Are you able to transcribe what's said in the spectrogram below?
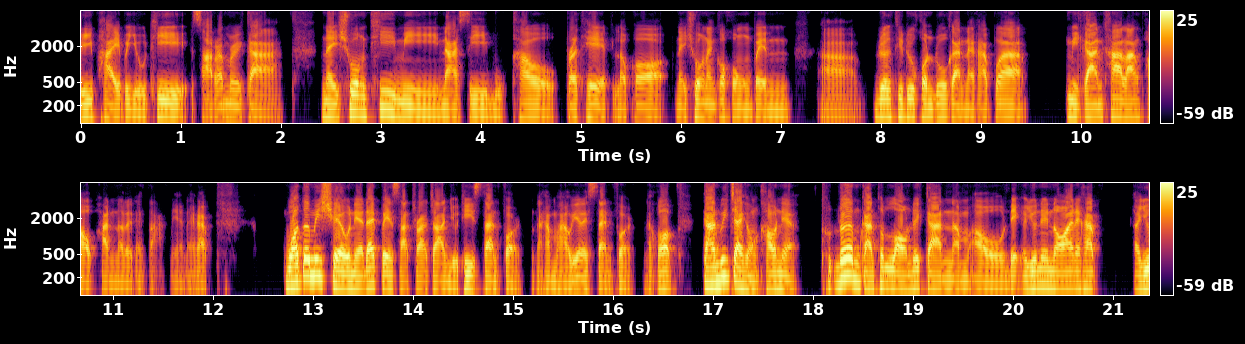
ลี้ภัยไปอยู่ที่สหรัฐอเมริกา ในช่วงที่มีนาซีบุกเข้าประเทศ แล้วก็ในช่วงนั้นก็คงเป็นเรื่องที่ทุกคนรู้กันนะครับว่ามีการฆ่าล้างเผ่าพันธุ์อะไรต่างๆเนี่ยนะครับวอลเตอร์มิเชลเนี่ยได้เป็นศาสตราจารย์อยู่ที่สแตนฟอร์ดนะครับมหาวิทยาลัยสแตนฟอร์ดแล้วก็การวิจัยของเขาเนี่ย เริ่มการทดลองด้วยการนำเอาเด็กอายุน้อยๆนะครับ อายุ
